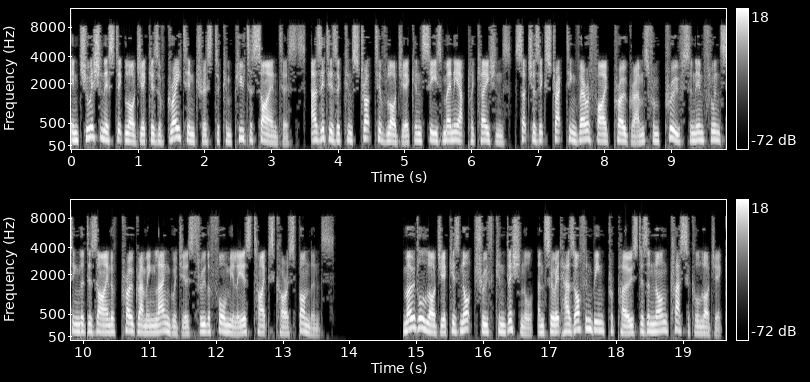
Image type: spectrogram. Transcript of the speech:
Intuitionistic logic is of great interest to computer scientists, as it is a constructive logic and sees many applications, such as extracting verified programs from proofs and influencing the design of programming languages through the formulae as types correspondence. Modal logic is not truth-conditional, and so it has often been proposed as a non-classical logic.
